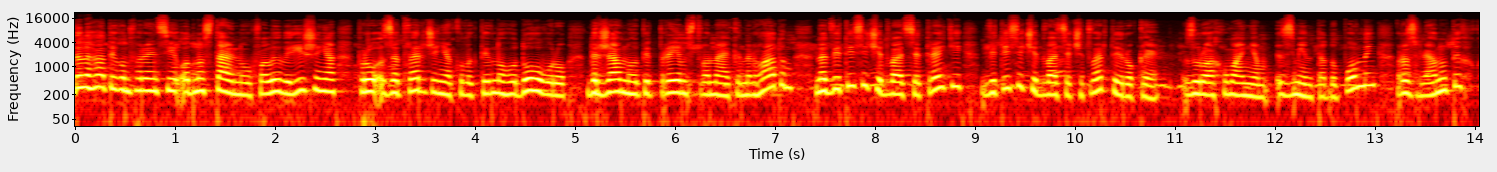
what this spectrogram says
Делегати конференції одностайно ухвалили рішення про затвердження колективного договору державного підприємства «НАЕК Енергатом» на 2023-2024 роки з урахуванням змін та доповнень, розглянутих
